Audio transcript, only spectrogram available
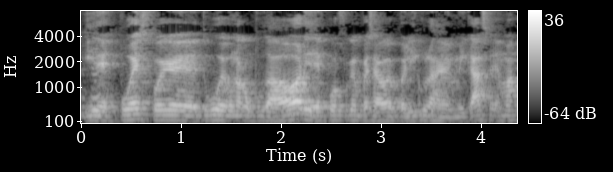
y después fue que tuve una computadora y después fue que empecé a ver películas en mi casa y demás.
